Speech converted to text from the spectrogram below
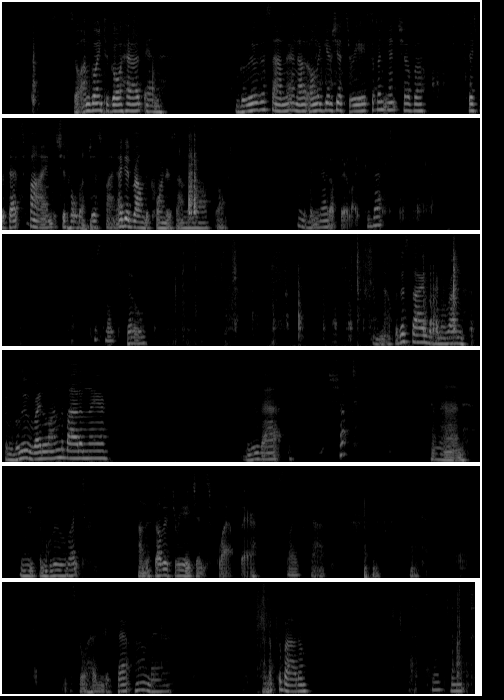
So I'm going to go ahead and glue this on there. Now it only gives you 3 eighths of an inch of a space, but that's fine. It should hold up just fine. I did round the corners on there also. So I'm going to bring that up there like that. Just like so. And now for this side, we're going to run some glue right along the bottom there. Glue that shut. And then we need some glue right on this other 3 8 inch flap there. Just like that. Okay. So let's go ahead and get that on there. And up the bottom like that.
